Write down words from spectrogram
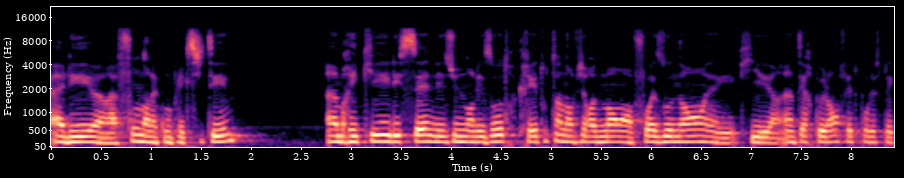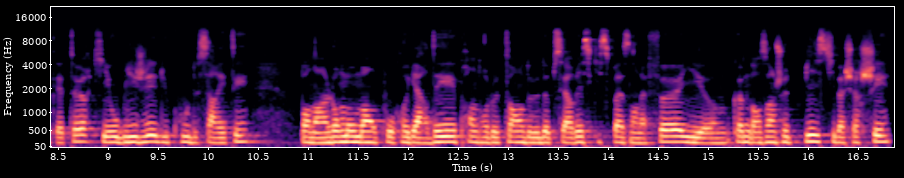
aller à fond dans la complexité, imbriquer les scènes les unes dans les autres, créer tout un environnement foisonnant et qui est interpellant en fait pour le spectateur, qui est obligé du coup de s'arrêter pendant un long moment pour regarder, prendre le temps d'observer ce qui se passe dans la feuille. Euh, comme dans un jeu de piste, il va chercher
